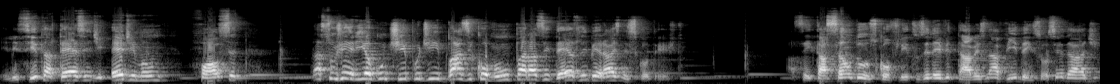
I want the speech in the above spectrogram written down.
Ele cita a tese de Edmund Fawcett para sugerir algum tipo de base comum para as ideias liberais nesse contexto. Aceitação dos conflitos inevitáveis na vida em sociedade,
